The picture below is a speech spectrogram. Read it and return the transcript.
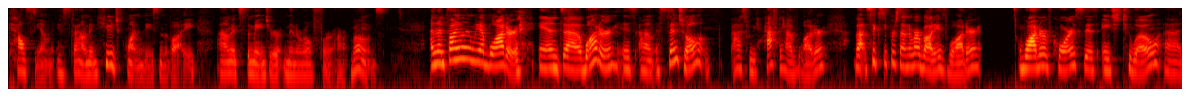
calcium is found in huge quantities in the body. Um, it's the major mineral for our bones. And then finally, we have water, and uh, water is um, essential. As we have to have water. About 60% of our body is water. Water, of course, is H2O, uh,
